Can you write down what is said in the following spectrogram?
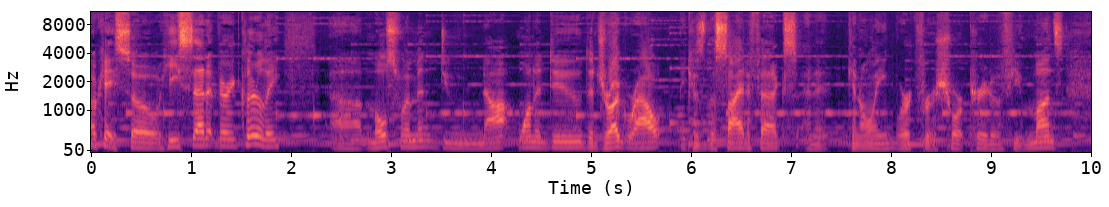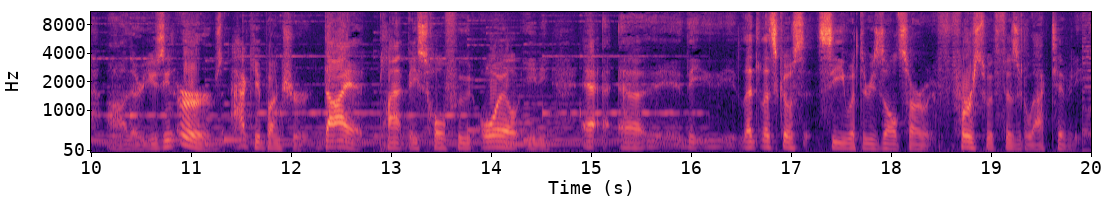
Okay, so he said it very clearly. Uh, most women do not want to do the drug route because of the side effects, and it can only work for a short period of a few months. Uh, they're using herbs, acupuncture, diet, plant based whole food, oil eating. Uh, uh, the, let, let's go see what the results are first with physical activity.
